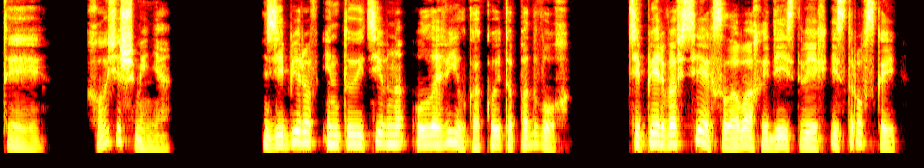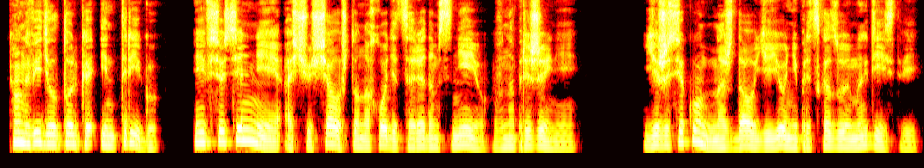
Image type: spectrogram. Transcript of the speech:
«Ты хочешь меня?» Зибиров интуитивно уловил какой-то подвох. Теперь во всех словах и действиях Истровской он видел только интригу и все сильнее ощущал, что находится рядом с нею в напряжении. Ежесекундно ждал ее непредсказуемых действий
